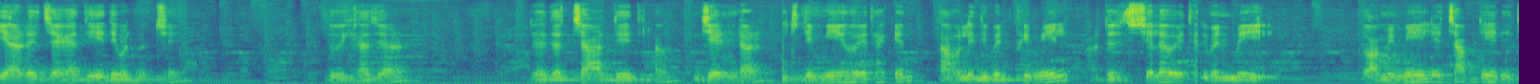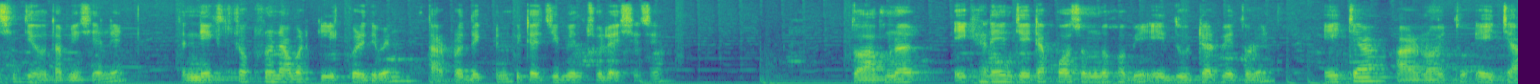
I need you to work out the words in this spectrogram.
ইয়ারের জায়গা দিয়ে দেবেন হচ্ছে দুই হাজার দুই হাজার চার দিয়ে দিলাম। জেন্ডার যদি মেয়ে হয়ে থাকেন তাহলে দিবেন ফিমেল আর যদি ছেলে হয়ে থাকবেন মেল তো আমি মেইলে চাপ দিয়ে দিচ্ছি, যেহেতু আমি ছেলে, তো নেক্সট অপশনে আবার ক্লিক করে দিবেন। তারপর দেখবেন দুইটা জিমেল চলে এসেছে। তো আপনার এখানে যেটা পছন্দ হবে এই দুইটার ভেতরে এইটা আর নয়তো এইটা,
